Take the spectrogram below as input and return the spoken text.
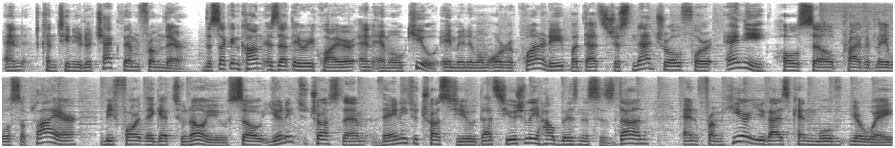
and continue to check them from there. The second con is that they require an MOQ, a minimum order quantity, but that's just natural for any wholesale private label supplier before they get to know you. So you need to trust them, they need to trust you. That's usually how business is done. And from here, you guys can move your way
